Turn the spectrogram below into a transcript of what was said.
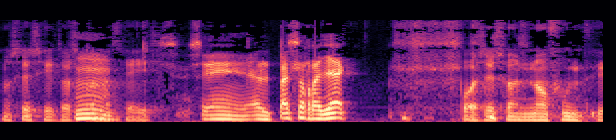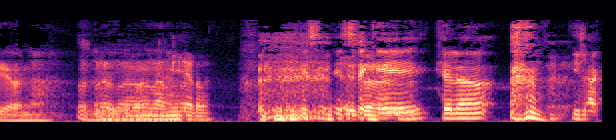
no sé si los Mm. conocéis. Sí, el pez Rayac. Pues eso no funciona. os lo digo la ya. mierda. Ese, ese que, que lo, y la,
